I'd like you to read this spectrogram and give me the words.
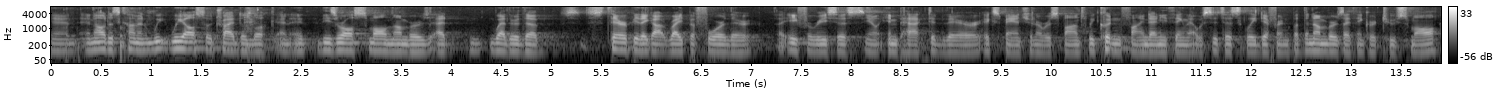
And, and I'll just comment, we, we also tried to look, and it, these are all small numbers, at whether the therapy they got right before their apheresis you know, impacted their expansion or response. We couldn't find anything that was statistically different, but the numbers I think are too small.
